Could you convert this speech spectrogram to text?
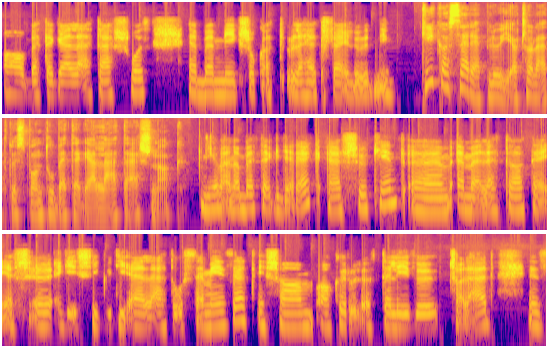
a betegellátáshoz. Ebben még sokat lehet fejlődni. Kik a szereplői a családközpontú betegellátásnak? Nyilván a beteg gyerek elsőként, emellett a teljes egészségügyi ellátó személyzet és a, a körülötte lévő család. Ez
